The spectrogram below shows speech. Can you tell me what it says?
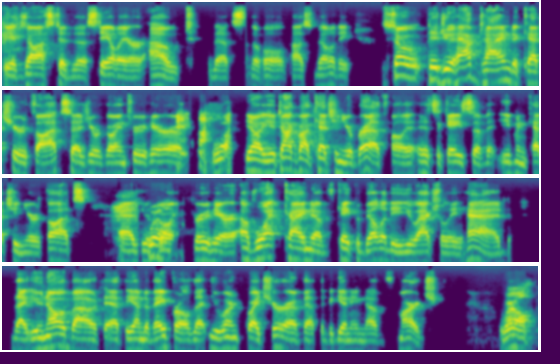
the exhausted, the stale air out. That's the whole possibility. So, did you have time to catch your thoughts as you were going through here? you know, you talk about catching your breath. Well, it's a case of even catching your thoughts as you're well, going through here of what kind of capability you actually had that you know about at the end of April that you weren't quite sure of at the beginning of March? Well,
